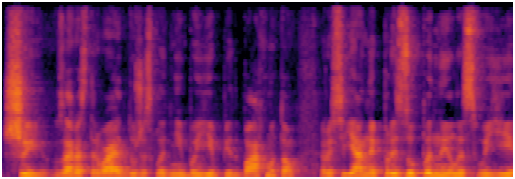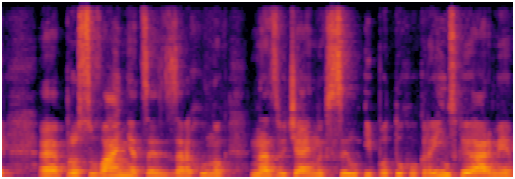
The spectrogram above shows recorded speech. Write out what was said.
шию. Зараз тривають дуже складні бої під Бахмутом. Росіяни призупинили свої е, просування. Це за рахунок надзвичайних сил і потух української армії.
